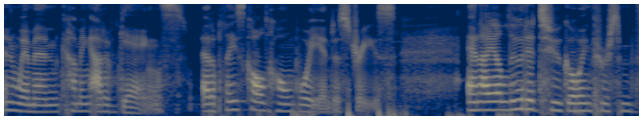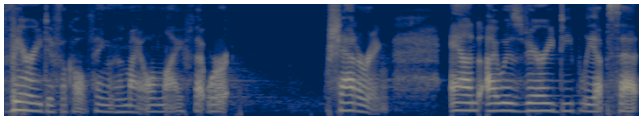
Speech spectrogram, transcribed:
and women coming out of gangs at a place called Homeboy Industries. And I alluded to going through some very difficult things in my own life that were shattering. And I was very deeply upset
